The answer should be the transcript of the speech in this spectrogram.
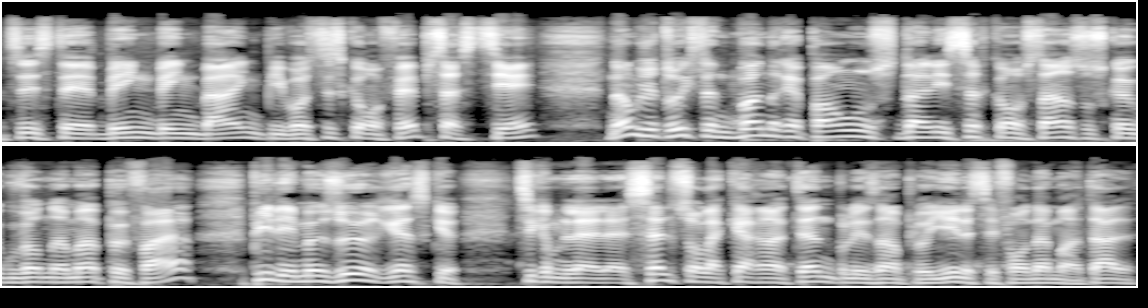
Tu sais, c'était bing, bing, bang, puis voici ce qu'on fait, puis ça se tient. Non, mais j'ai trouvé que c'était une bonne réponse dans les circonstances où ce qu'un gouvernement peut faire. Puis les mesures restent tu sais, comme celle sur la quarantaine pour les employés, c'est fondamental.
